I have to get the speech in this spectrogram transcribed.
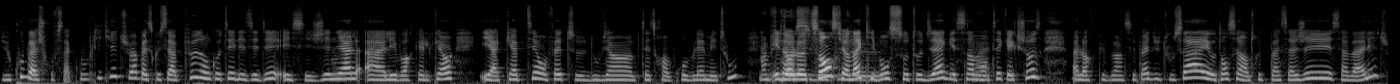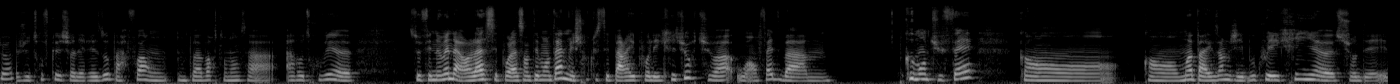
du coup bah je trouve ça compliqué tu vois parce que ça peut d'un côté les aider et c'est génial à aller voir quelqu'un et à capter en fait d'où vient peut-être un problème et tout. Et dans l'autre sens il y en a qui vont s'autodiag et s'inventer quelque chose alors que ben c'est pas du tout ça et autant c'est un truc passager et ça va aller tu vois. Je trouve que sur les réseaux parfois on, peut avoir tendance à, retrouver euh, ce phénomène. Alors là c'est pour la santé mentale mais je trouve que c'est pareil pour l'écriture tu vois où en fait bah hum, comment tu fais quand quand moi, par exemple, j'ai beaucoup écrit euh, sur des,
